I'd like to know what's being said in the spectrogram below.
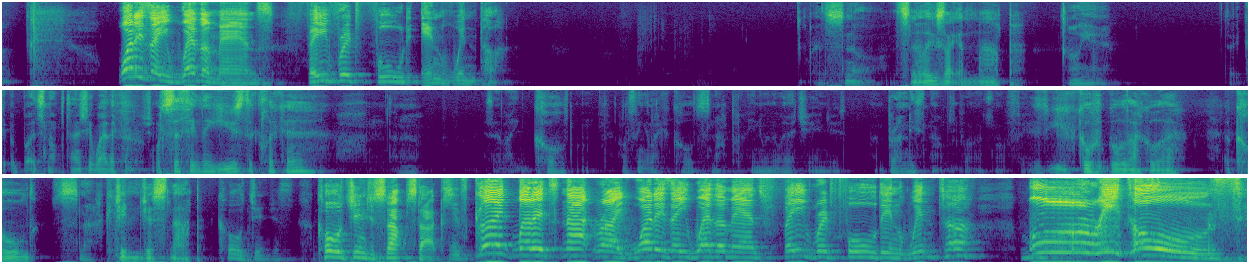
What is a weatherman's favorite food in winter? Snow. Snow is like a map. Oh yeah. So it could- But it's not potentially weather conditions. What's the thing they use, the clicker? I don't know. Is it like cold? I was thinking like a cold snap. You know when the weather changes. Like brandy snaps, but that's not food. You go, go with that, go with that. A cold Snack. ginger snap. Cold ginger. Cold ginger snap stacks. It's good, but it's not right. What is a weatherman's favorite food in winter? Burritos.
